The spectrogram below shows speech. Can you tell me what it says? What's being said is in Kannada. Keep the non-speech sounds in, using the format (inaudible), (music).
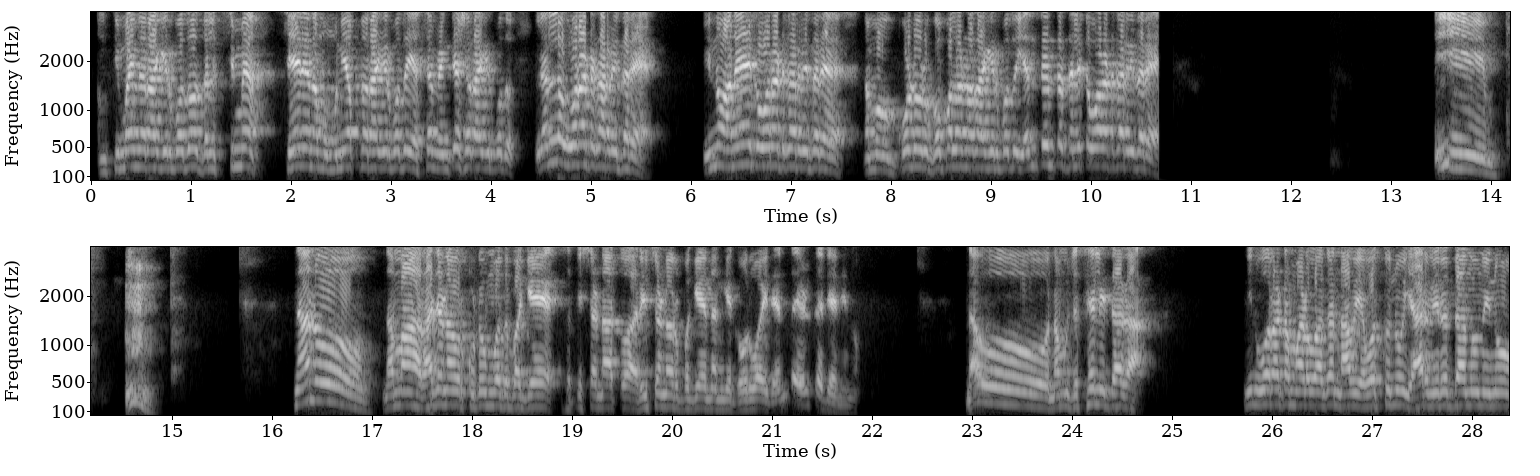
ನಮ್ಮ ತಿಮ್ಮಯ್ಯನವ್ರ ಆಗಿರ್ಬೋದು, ದಲಿತ ಸಿಂಹ, ಸೇನೆ ನಮ್ಮ ಮುನಿಯಪ್ಪನರಾಗಿರ್ಬೋದು ಎಸ್ ಎಂ ವೆಂಕಟೇಶ್ವರ ಆಗಿರ್ಬೋದು, ಇವರೆಲ್ಲ ಹೋರಾಟಗಾರರಿದ್ದಾರೆ ಇನ್ನು ಅನೇಕ ಹೋರಾಟಗಾರರಿದ್ದಾರೆ ನಮ್ಮ ಕೋಡೂರು ಗೋಪಾಲಣ್ಣರಾಗಿರ್ಬೋದು ಎಂತೆಂತ ದಲಿತ ಹೋರಾಟಗಾರರಿದ್ದಾರೆ ಈ (clears throat) ನಾನು ನಮ್ಮ ರಾಜಣ್ಣ ಅವ್ರ ಕುಟುಂಬದ ಬಗ್ಗೆ, ಸತೀಶ್ ಅಥವಾ ಹರೀಶ್ ಅವ್ರ ಬಗ್ಗೆ ನನಗೆ ಗೌರವ ಇದೆ ಅಂತ ಹೇಳ್ತಾ ಇದೆಯಾ ನೀನು. ನಾವು ನಮ್ಮ ಜೊತೆಯಲ್ಲಿದ್ದಾಗ, ನೀನು ಹೋರಾಟ ಮಾಡುವಾಗ ನಾವು ಯಾವತ್ತೂ ಯಾರ ವಿರುದ್ಧನೂ ನೀನು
